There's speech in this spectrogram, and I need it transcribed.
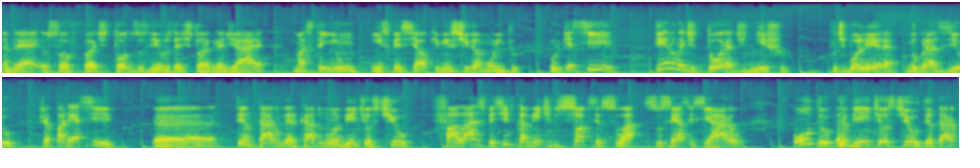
André, eu sou fã de todos os livros da editora Grande Área, mas tem um em especial que me instiga muito. Porque se ter uma editora de nicho futeboleira no Brasil já parece uh, tentar um mercado num ambiente hostil, falar especificamente do Soccer Sucesso em Seattle, outro ambiente hostil, tentar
